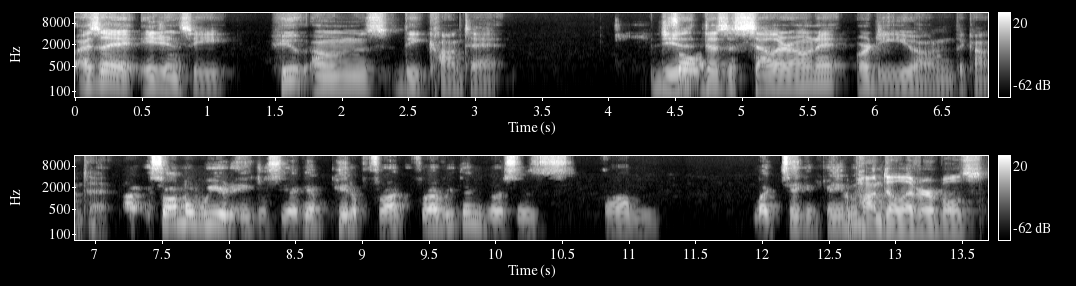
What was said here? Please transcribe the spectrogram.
As an agency, who owns the content? Do you, so, does the seller own it, or do you own the content? So I'm a weird agency. I get paid up front for everything versus um, like taking payment upon deliverables.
